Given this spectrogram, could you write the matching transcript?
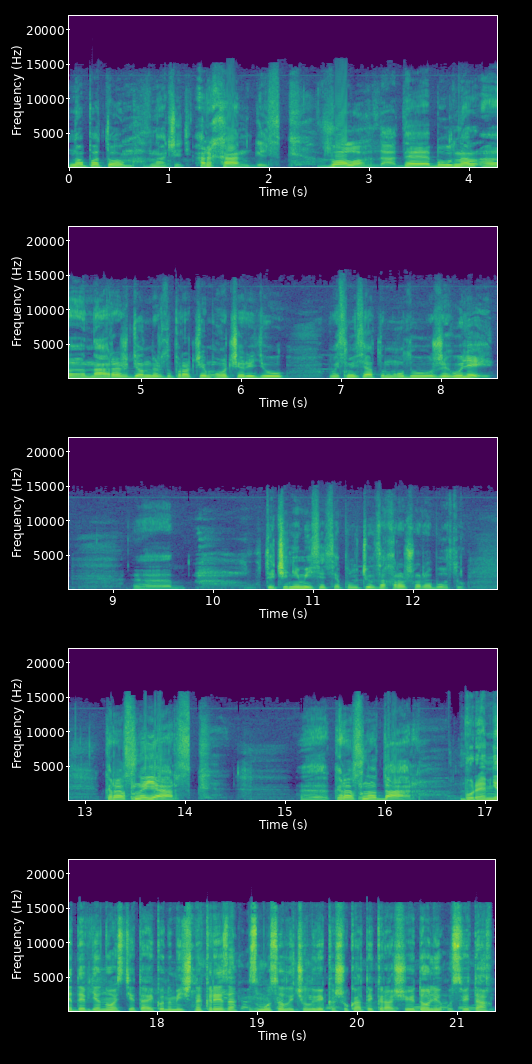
Ну, потім, значить, Архангельськ, Вологда, де був на- награжден, між прочим, очередю в 80-му году Жигулей. Е, В течение місяця отримав за хорошу роботу. Красноярськ, е, Краснодар. Буремні 90-ті та економічна криза змусили чоловіка шукати кращої долі у світах.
